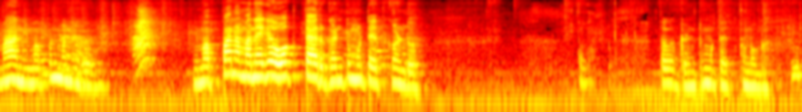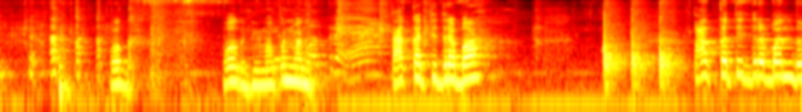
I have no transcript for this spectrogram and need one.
ಮಾ ನಿಮ್ಮ ಅಪ್ಪನ ಮನೆಗೆ ಹೋಗು. ನಿಮ್ಮ ಅಪ್ಪನ ಮನೆಗೆ ಹೋಗ್ತಾ ಇರು ಗಂಟು ಮುಟ್ಟೆ ಎತ್ಕೊಂಡು. ತಗೋ, ಗಂಟು ಮುಟ್ಟೆ ಎತ್ಕೊಂಡು ಹೋಗು. ಹೋಗು ಹೋಗು ನಿಮ್ಮ ಅಪ್ಪನ ಮನೆ. ತಾಕತ್ತಿದ್ರೆ ಬಾ. ತಾಕತ್ತಿದ್ರೆ ಬಂದು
